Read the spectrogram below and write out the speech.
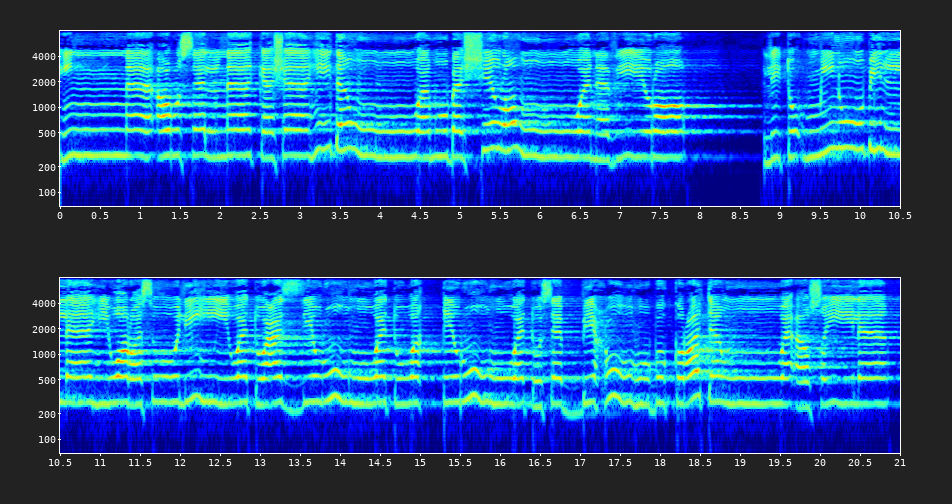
انا ارسلناك شاهدا ومبشرا ونذيرا لتؤمنوا بالله ورسوله وتعزروه وتوقروه وتسبحوه بكره واصيلا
